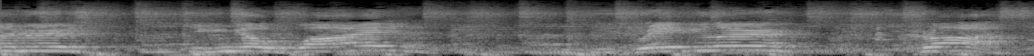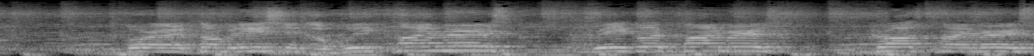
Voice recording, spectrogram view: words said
You can go wide, regular, cross for a combination oblique climbers, regular climbers, cross climbers,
